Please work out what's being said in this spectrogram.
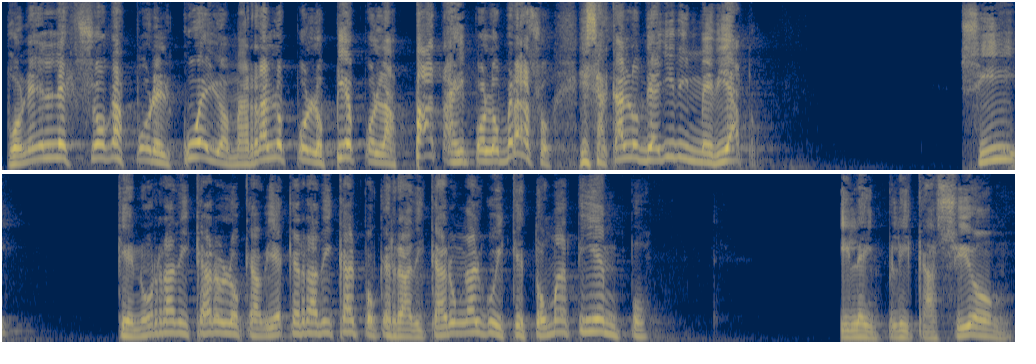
ponerles sogas por el cuello, amarrarlos por los pies, por las patas y por los brazos y sacarlos de allí de inmediato. Sí, que no radicaron lo que había que radicar porque radicaron algo y que toma tiempo. Y la implicación,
